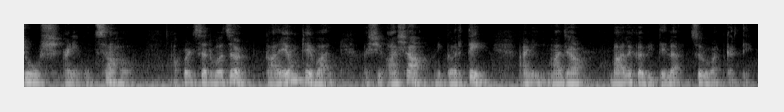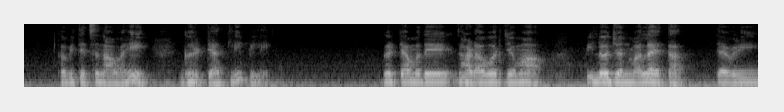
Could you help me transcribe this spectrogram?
जोश आणि उत्साह आपण सर्वजण कायम ठेवाल अशी आशा मी करते आणि माझ्या बालकवितेला सुरुवात करते. कवितेचं नाव आहे घरट्यातली पिले. घरट्यामध्ये झाडावर जेव्हा पिलं जन्माला येतात त्यावेळी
